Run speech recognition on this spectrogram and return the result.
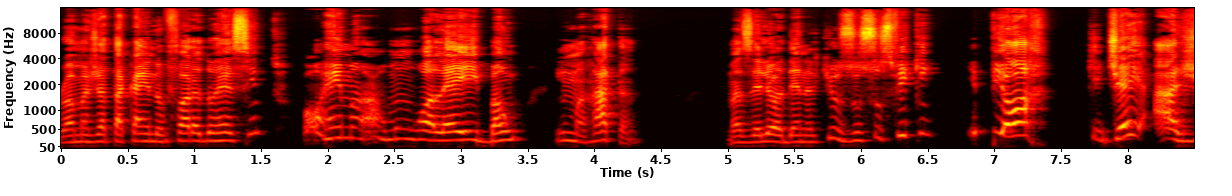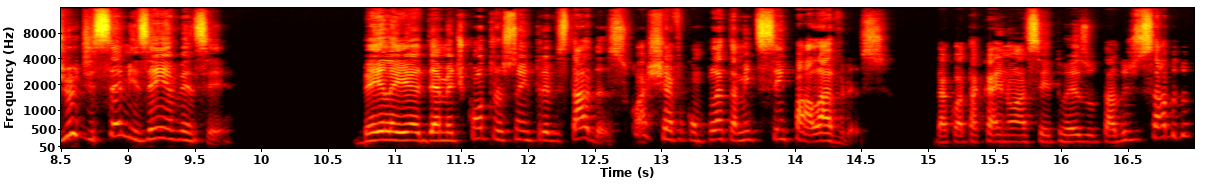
Roman já tá caindo fora do recinto. Paul Heyman arruma um rolê bom em Manhattan. Mas ele ordena que os Usos fiquem. E pior, que Jay ajude Sami Zayn a vencer. Bayley e Damage Control são entrevistadas, com a chefe completamente sem palavras. Dakota Kai não aceita o resultado de sábado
